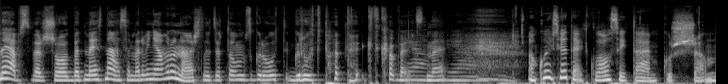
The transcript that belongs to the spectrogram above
neapsver šo, bet mēs neesam ar viņām runājuši. Līdz ar to mums grūti, grūti pateikt, kāpēc jā, ne. jā. A, Ko jūs ieteiktu klausītājiem, kurš um,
